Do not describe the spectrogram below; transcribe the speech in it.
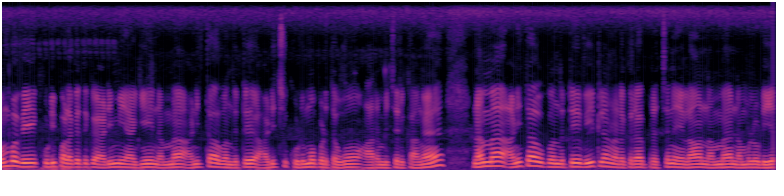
ரொம்பவே குடிப்பழக்கத்துக்கு அடிமையாகி நம்ம அனிதா வந்துட்டு அடித்து குடும்பப்படுத்தவும் ஆரம்பிச்சிருக்காங்க. நம்ம அனிதாவுக்கு வந்துட்டு வீட்டில் நடக்கிற பிரச்சனையெல்லாம் நம்ம நம்மளுடைய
